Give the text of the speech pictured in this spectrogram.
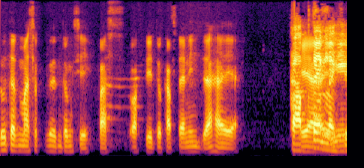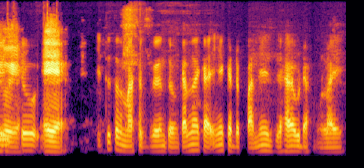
lu termasuk beruntung sih pas waktu itu kaptenin Zaha ya. Kapten ya, lagi itu, gue ya. Itu, iya. itu termasuk beruntung. Karena kayaknya ke depannya Zaha udah mulai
